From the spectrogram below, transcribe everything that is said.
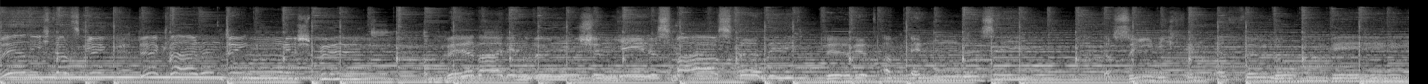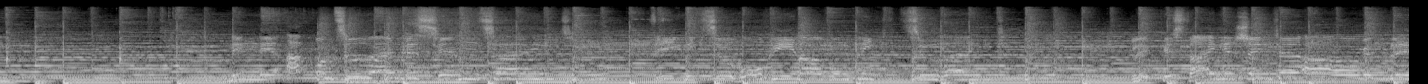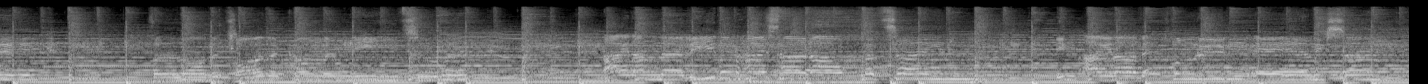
Wer nicht das Glück der kleinen Dinge spürt und wer bei den Wünschen jedes Maß verliert, der wird am Ende sehen, dass sie nicht in Erfüllung gehen. Nimm dir ab und zu ein bisschen Zeit, flieg nicht zu hoch hinauf und nicht zu weit. Glück ist ein geschenkter Augenblick, verlorene Träume kommen nie zurück. Einander lieben heißt halt auch verzeihen, in einer Welt von Lügen ehrlich sein.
